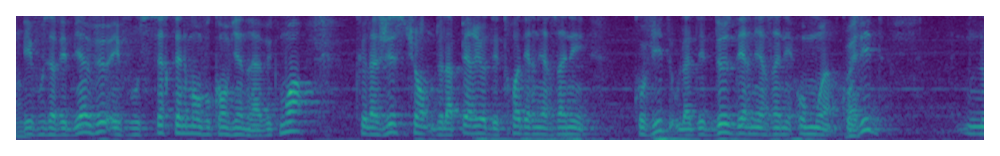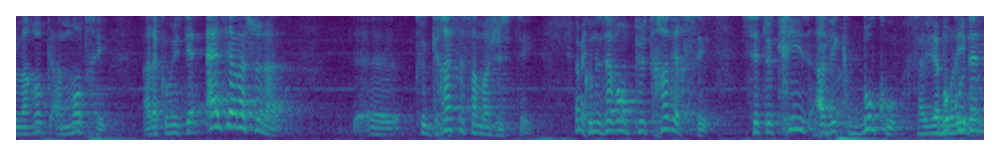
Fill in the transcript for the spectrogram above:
Hum. Et vous avez bien vu, et vous certainement vous conviendrez avec moi, que la gestion de la période des trois dernières années Covid, ou la des deux dernières années au moins Oui. Covid, le Maroc a montré à la communauté internationale euh, que grâce à Sa Majesté, Ah, mais- que nous avons pu traverser cette crise avec beaucoup, Ça veut dire, beaucoup Boris, je ne vous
